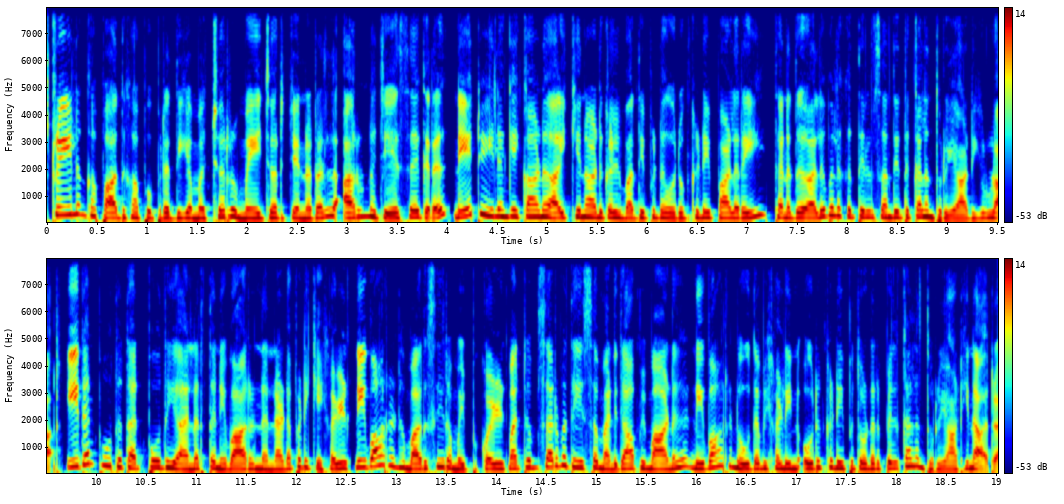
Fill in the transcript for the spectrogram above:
ஸ்ரீலங்கா பாதுகாப்பு பிரதியமைச்சர் மேஜர் ஜெனரல் அருண ஜெயசேகர நேற்று இலங்கைக்கான ஐக்கிய நாடுகள் வதிவிட ஒருங்கிணைப்பாளரை தனது அலுவலகத்தில் சந்தித்து கலந்துரையாடியுள்ளார். இதன்போது தற்போதைய அனர்த்த நிவாரண நடவடிக்கைகள் நிவாரண மறுசீரமைப்புகள் மற்றும் சர்வதேச மனிதாபிமான நிவாரண உதவிகளின் ஒருங்கிணைப்பு தொடர்பில் கலந்துரையாடினார்.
